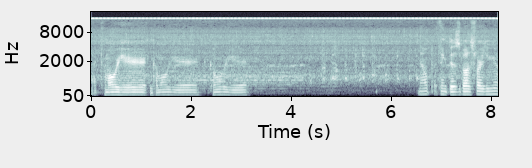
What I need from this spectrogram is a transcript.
I can come over here, I can come over here, come over here. Nope, I think this is about as far as you can go.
